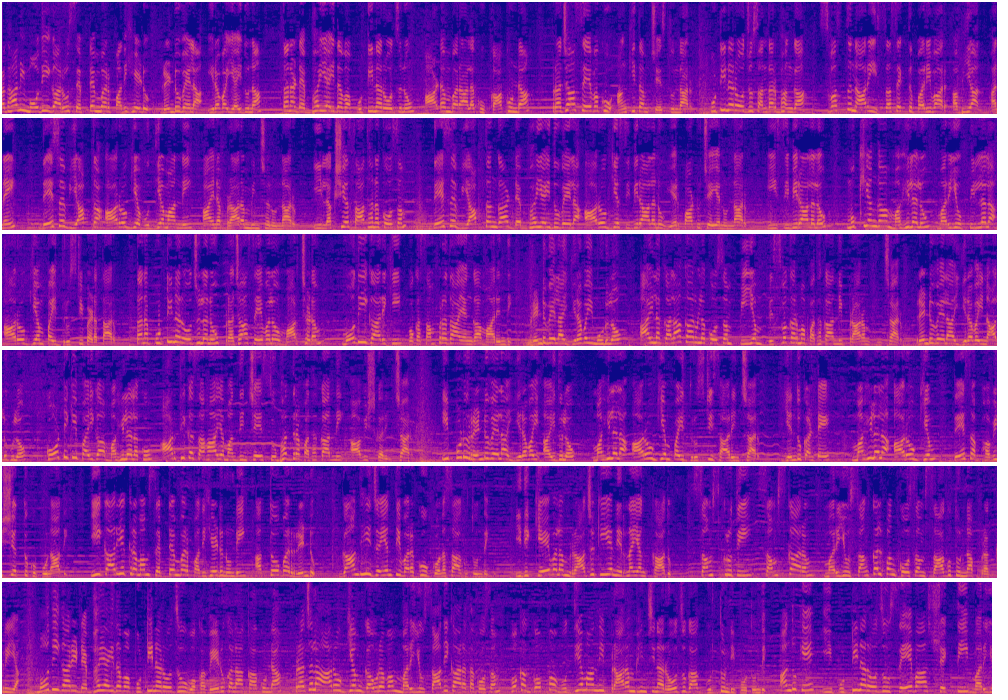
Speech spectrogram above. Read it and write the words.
ప్రధాని మోదీ గారు సెప్టెంబర్ పదిహేడు రెండు వేల ఇరవై ఐదున తన డెబ్బై ఐదవ పుట్టినరోజును ఆడంబరాలకు కాకుండా ప్రజాసేవకు అంకితం చేస్తున్నారు. పుట్టినరోజు సందర్భంగా స్వస్థ్ నారీ సశక్త్ పరివార్ అభియాన్ అనే దేశవ్యాప్త ఆరోగ్య ఉద్యమాన్ని ఆయన ప్రారంభించనున్నారు. ఈ లక్ష్య సాధన కోసం దేశవ్యాప్తంగా డెబ్బై ఐదు వేల ఆరోగ్య శిబిరాలను ఏర్పాటు చేయనున్నారు. ఈ శిబిరాలలో ముఖ్యంగా మహిళలు మరియు పిల్లల ఆరోగ్యంపై దృష్టి పెడతారు. తన పుట్టిన రోజులను ప్రజాసేవలో మార్చడం మోదీ గారికి ఒక సంప్రదాయంగా మారింది. రెండు వేల ఇరవై మూడులో ఆయన కళాకారుల కోసం పీఎం విశ్వకర్మ పథకాన్ని ప్రారంభించారు. రెండు వేల ఇరవై నాలుగులో కోటికి పైగా మహిళలకు ఆర్థిక సహాయం అందించే సుభద్ర పథకాన్ని ఆవిష్కరించారు. ఇప్పుడు రెండు వేల ఇరవై ఐదులో మహిళల ఆరోగ్యంపై దృష్టి సారించారు. ఎందుకంటే మహిళల ఆరోగ్యం దేశ భవిష్యత్తుకు పునాది. ఈ కార్యక్రమం సెప్టెంబర్ పదిహేడు నుండి అక్టోబర్ రెండు గాంధీ జయంతి వరకు కొనసాగుతుంది. ఇది కేవలం రాజకీయ నిర్ణయం కాదు. సంస్కృతి సంస్కారం మరియు సంకల్పం కోసం సాగుతున్న ప్రక్రియ. మోదీ గారి డెబ్బై ఐదవ పుట్టినరోజు ఒక వేడుకలా కాకుండా ప్రజల ఆరోగ్యం గౌరవం మరియు సాధికారత కోసం ఒక గొప్ప ఉద్యమాన్ని ప్రారంభించిన రోజుగా గుర్తుండిపోతుంది. అందుకే ఈ పుట్టినరోజు సేవ శక్తి మరియు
